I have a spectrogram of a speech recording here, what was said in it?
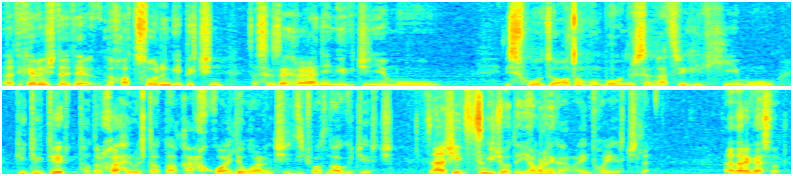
За. За тэгэхээр шүү дээ тий хот суурин гэдэг чинь засаг захиргааны нэгжин юм уу эсвэл олон хүн бөөгнөрсөн газрыг хэлэх юм уу гэдэг дээр тодорхой хариулт одоо гарахгүй аливаар нь шийдэж болно гэж ярьж байна. За шийдсэн гэж бодоо ямар нэг арга энэ тухай ярьчлаа. За дараагийн асуудал.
